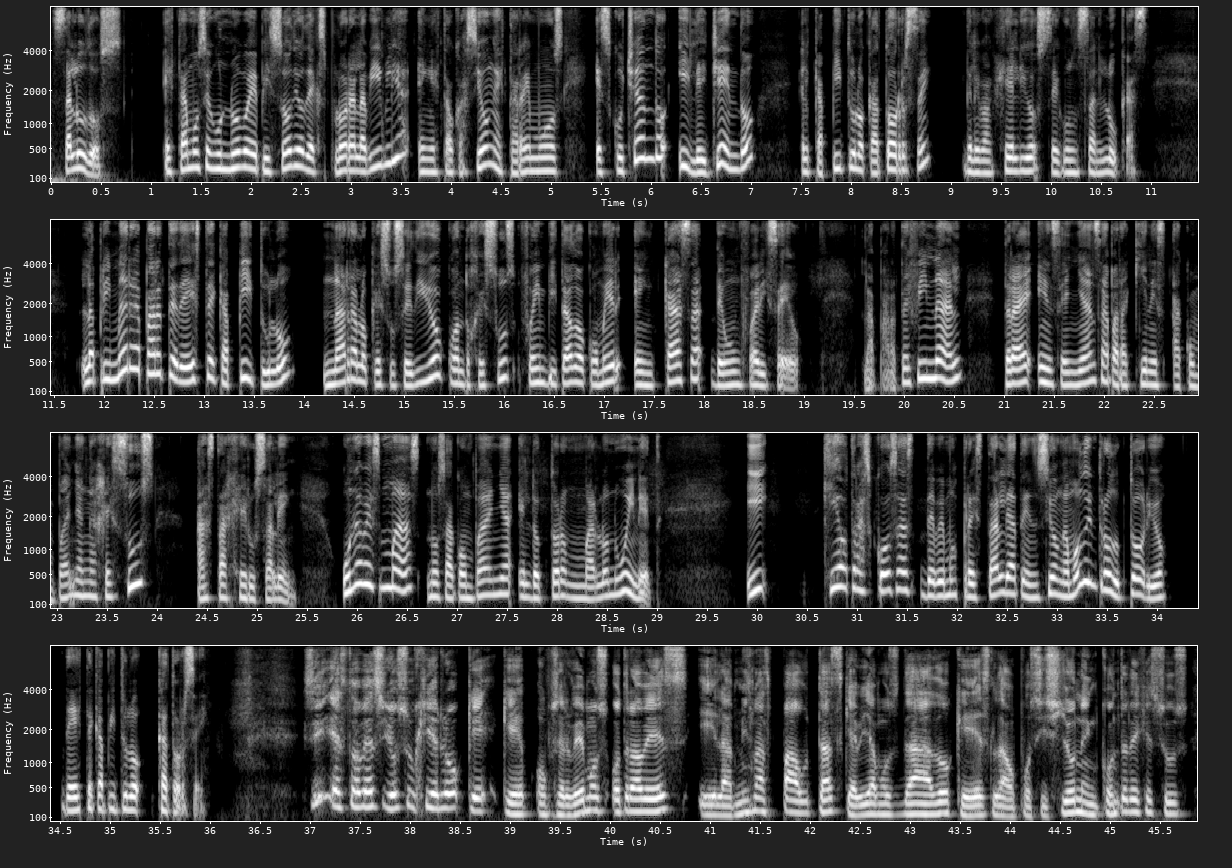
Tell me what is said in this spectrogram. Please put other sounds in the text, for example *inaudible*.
Saludos. Estamos en un nuevo episodio de Explora la Biblia. En esta ocasión estaremos escuchando y leyendo el capítulo 14 del Evangelio según San Lucas. La primera parte de este capítulo narra lo que sucedió cuando Jesús fue invitado a comer en casa de un fariseo. La parte final trae enseñanza para quienes acompañan a Jesús hasta Jerusalén. Una vez más nos acompaña el doctor Marlon Winnet ¿Y qué otras cosas debemos prestarle atención a modo introductorio de este capítulo 14? Sí, esta vez yo sugiero que, que, observemos otra vez y las mismas pautas que habíamos dado, que es la oposición en contra de Jesús,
